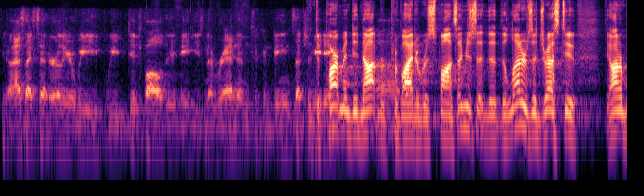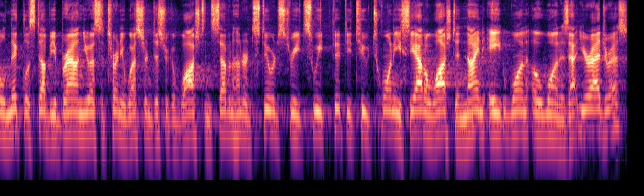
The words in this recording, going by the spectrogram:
you know, as I said earlier, we, we did follow the AG's memorandum to convene such a The meeting. department did not Uh, provide a response. I'm just, the, the letter's addressed to the Honorable Nicholas W. Brown, U.S. Attorney, Western District of Washington, 700 Stewart Street, Suite 5220, Seattle, Washington, 98101. Is that your address?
